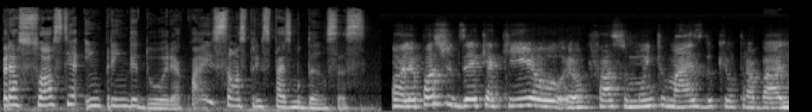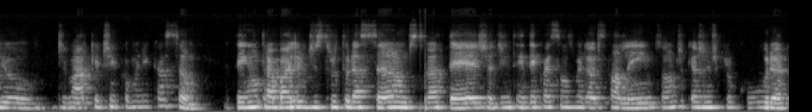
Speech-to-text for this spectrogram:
para sócia empreendedora. Quais são as principais mudanças? Olha, eu posso te dizer que aqui eu, eu faço muito mais do que o trabalho de marketing e comunicação. Tem um trabalho de estruturação, de estratégia, de entender quais são os melhores talentos, onde que a gente procura,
